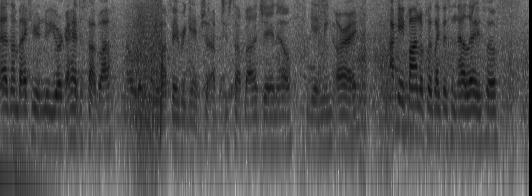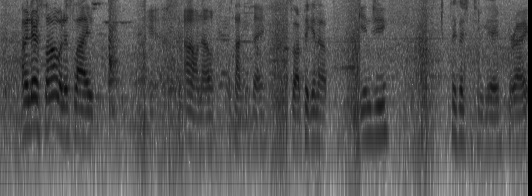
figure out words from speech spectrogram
as I'm back here in New York, I had to stop by my favorite game shop to stop by J&L Gaming. All right, I can't find a place like this in LA, so I mean there's some, but it's like yeah, I don't know, it's not the same. So I'm picking up Genji PlayStation 2 game, right?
